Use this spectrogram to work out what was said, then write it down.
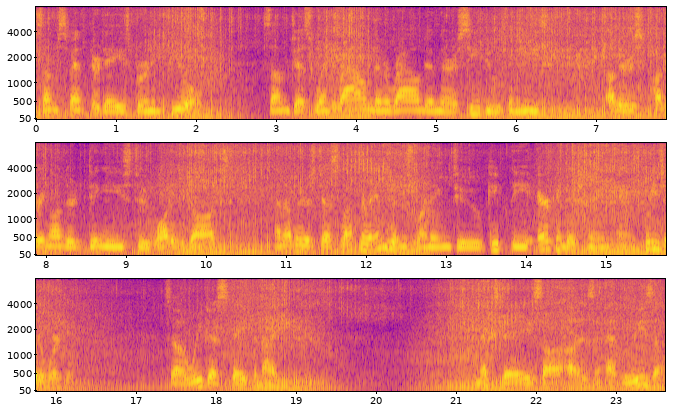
Some spent their days burning fuel. Some just went round and around in their sea-doo thingies. Others puttering on their dinghies to water the dogs. And others just left their engines running to keep the air conditioning and freezer working. So we just stayed the night. The next day saw us at Louisa.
